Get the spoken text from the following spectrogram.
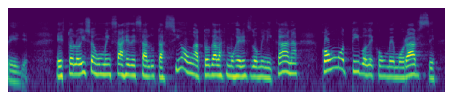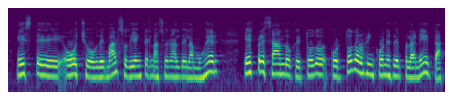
leyes. Esto lo hizo en un mensaje de salutación a todas las mujeres dominicanas con motivo de conmemorarse este 8 de marzo, Día Internacional de la Mujer, expresando que todo, por todos los rincones del planeta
